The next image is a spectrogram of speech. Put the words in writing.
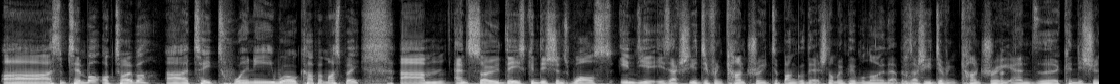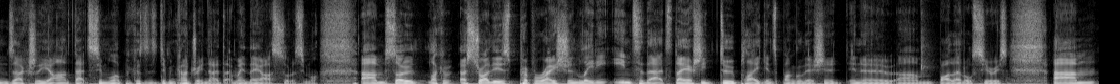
uh, September, October, uh, T20 World Cup it must be, um, and so these conditions, whilst India is actually a different country to Bangladesh, not many people know that, but it's actually a different country, and the conditions actually aren't that similar because it's a different country. No, I mean they are sort of similar. Um, so like Australia's preparation leading into that, they actually do play against Bangladesh in a, in a um, bilateral series. Um,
